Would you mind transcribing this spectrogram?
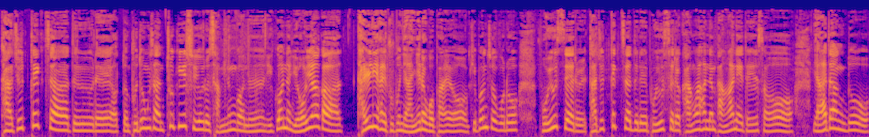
다주택자들의 어떤 부동산 투기 수요를 잡는 거는 이거는 여야가 달리할 부분이 아니라고 봐요. 기본적으로 보유세를 다주택자들의 보유세를 강화하는 방안에 대해서 야당도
